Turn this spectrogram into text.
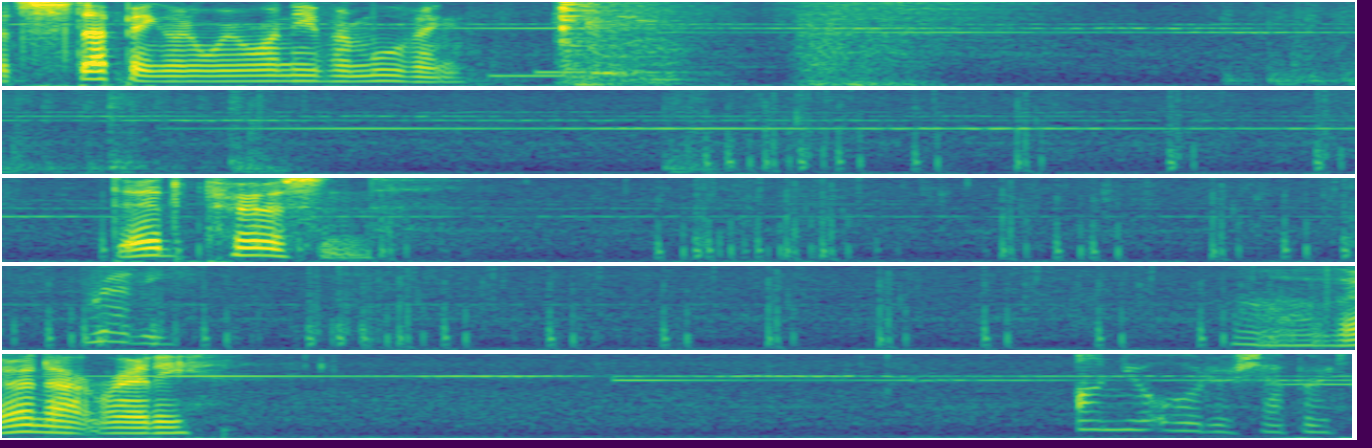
started stepping when we weren't even moving. Dead person. Ready. Oh, they're not ready. On your order, Shepard.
